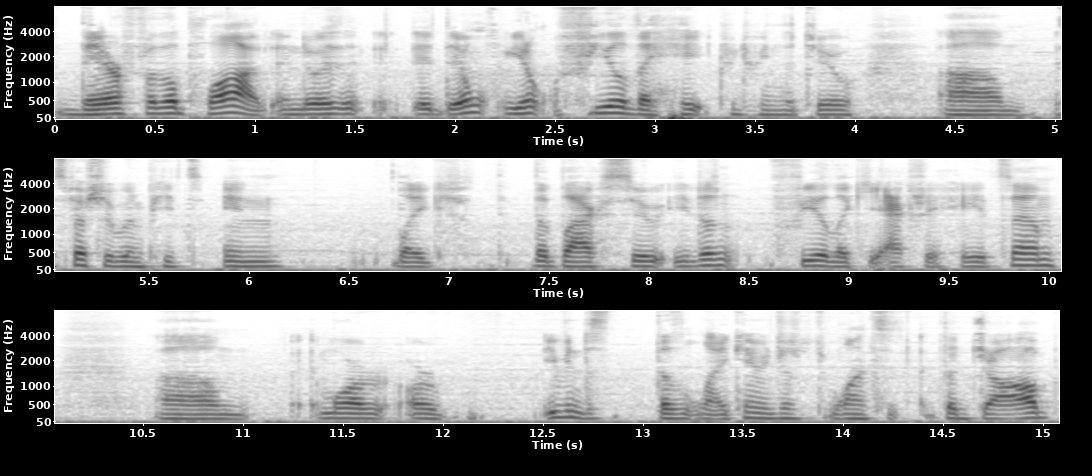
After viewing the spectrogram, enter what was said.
there for the plot, and it, it don't you don't feel the hate between the two, um, especially when Pete's in like the black suit. He doesn't feel like he actually hates him, um, more or even just doesn't like him. He just wants the job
